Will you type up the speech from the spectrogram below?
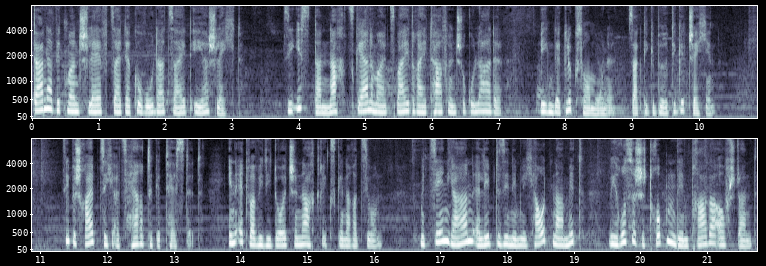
Dana Wittmann schläft seit der Corona-Zeit eher schlecht. Sie isst dann nachts gerne mal zwei, drei Tafeln Schokolade wegen der Glückshormone, sagt die gebürtige Tschechin. Sie beschreibt sich als Härte getestet, in etwa wie die deutsche Nachkriegsgeneration. Mit zehn Jahren erlebte sie nämlich hautnah mit, wie russische Truppen den Prager Aufstand,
